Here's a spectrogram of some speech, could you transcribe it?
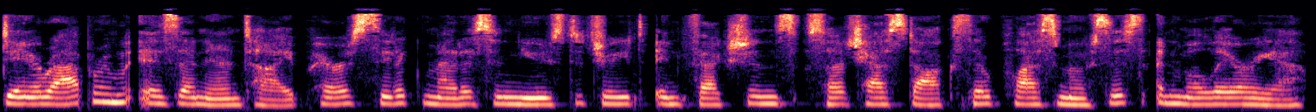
Daraprim is an anti-parasitic medicine used to treat infections such as toxoplasmosis and malaria.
